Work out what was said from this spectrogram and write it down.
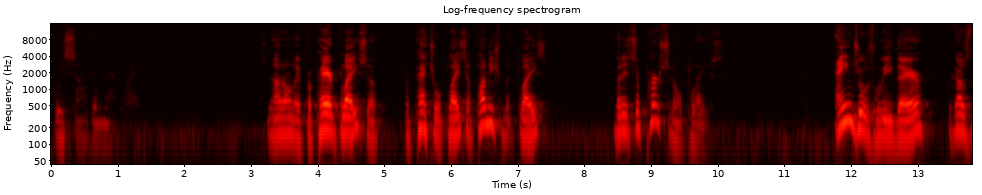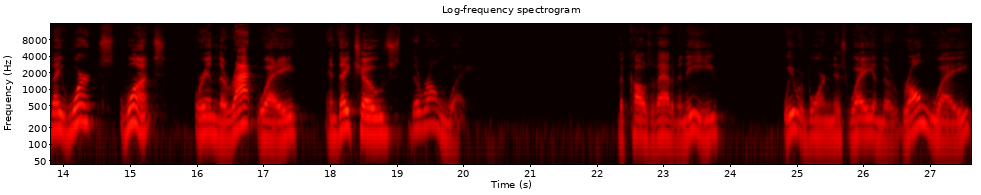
if we saw them that way. It's not only a prepared place, a perpetual place, a punishment place, but it's a personal place. Angels will be there because they weren't once were in the right way and they chose the wrong way. Because of Adam and Eve, we were born this way in the wrong way,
